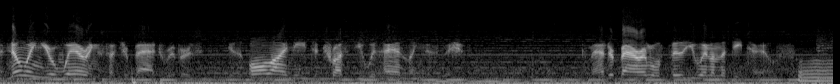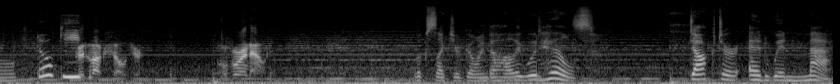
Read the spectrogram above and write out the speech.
And knowing you're wearing such a badge, Rivers, is all I need to trust you with handling this mission. Commander Barron will fill you in on the details. Okie dokie. Good luck, soldier. Over and out. Looks like you're going to Hollywood Hills. Dr. Edwin Mack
